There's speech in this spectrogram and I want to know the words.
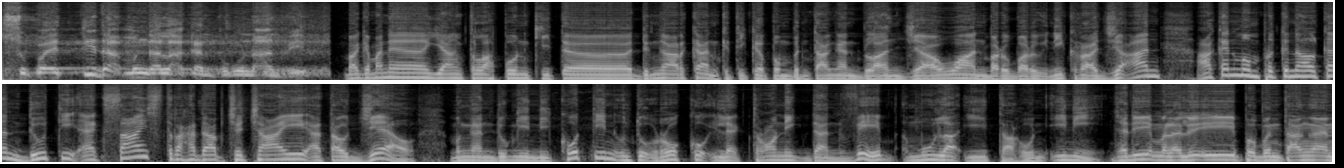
supaya tidak menggalakkan penggunaan vape. Bagaimana yang telah pun kita dengarkan ketika pembentangan belanjawan baru-baru ini kerajaan akan memperkenalkan duty excise terhadap cecair atau gel mengandungi nikotin untuk rokok elektronik dan vape mulai tahun ini. Jadi melalui pembentangan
